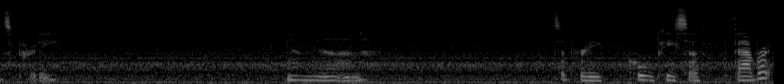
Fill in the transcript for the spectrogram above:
That's pretty. And then it's a pretty cool piece of fabric.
